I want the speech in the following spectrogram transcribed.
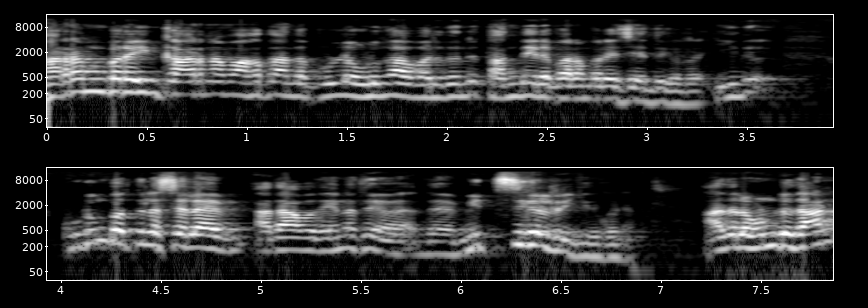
பரம்பரையின் காரணமாக தான் அந்த புள்ள ஒழுங்காக வருதுன்னு தந்தையில பரம்பரையை சேர்த்துக்கிறார். இது குடும்பத்தில் சில அதாவது என்ன அந்த மித்ஸுகள் இருக்குது கொஞ்சம். அதில் உண்டு தான்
